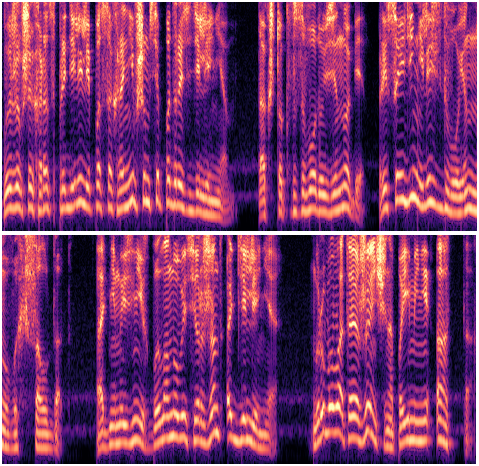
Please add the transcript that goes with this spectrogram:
Выживших распределили по сохранившимся подразделениям, так что к взводу Зеноби присоединились двое новых солдат. Одним из них была новый сержант отделения, грубоватая женщина по имени Атта,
